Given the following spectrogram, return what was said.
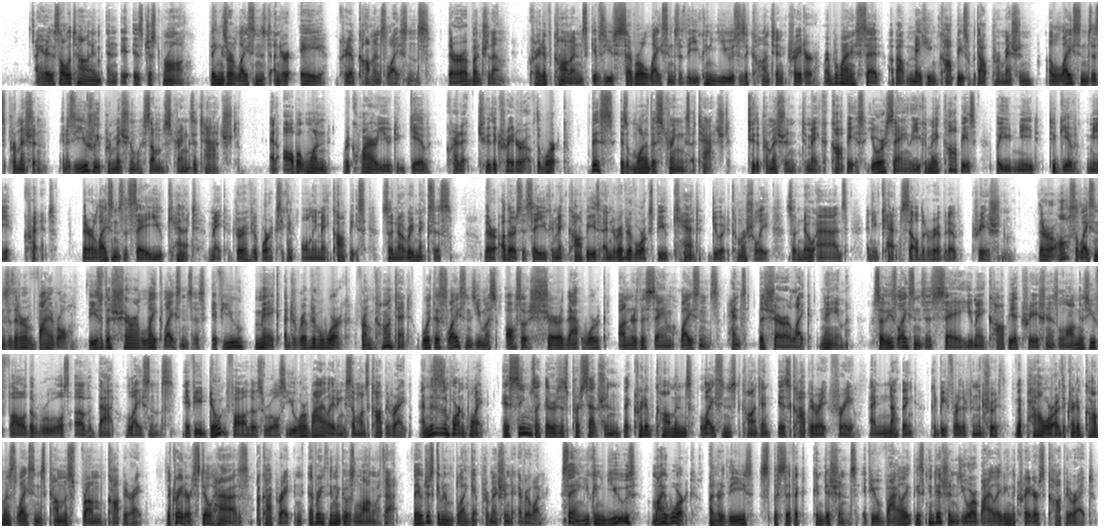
I hear this all the time, and it is just wrong. Things are licensed under a Creative Commons license. There are a bunch of them. Creative Commons gives you several licenses that you can use as a content creator. Remember when I said about making copies without permission? A license is permission. It is usually permission with some strings attached. And all but one require you to give credit to the creator of the work. This is one of the strings attached to the permission to make copies. You're saying that you can make copies, but you need to give me credit. There are licenses that say you can't make derivative works, you can only make copies, so no remixes. There are others that say you can make copies and derivative works, but you can't do it commercially. So no ads, and you can't sell the derivative creation. There are also licenses that are viral. These are the share alike licenses. If you make a derivative work from content with this license, you must also share that work under the same license, hence the share alike name. So these licenses say you may copy a creation as long as you follow the rules of that license. If you don't follow those rules, you are violating someone's copyright. And this is an important point. It seems like there is this perception that Creative Commons licensed content is copyright free, and nothing could be further from the truth. The power of the Creative Commons license comes from copyright. The creator still has a copyright and everything that goes along with that. They have just given blanket permission to everyone, saying you can use my work under these specific conditions. If you violate these conditions, you are violating the creator's copyright.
